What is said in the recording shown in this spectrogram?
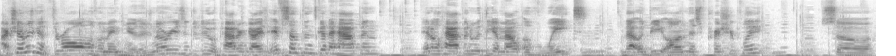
Actually, I'm just going to throw all of them in here. There's no reason to do a pattern, guys. If something's going to happen, it'll happen with the amount of weight that would be on this pressure plate. So,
